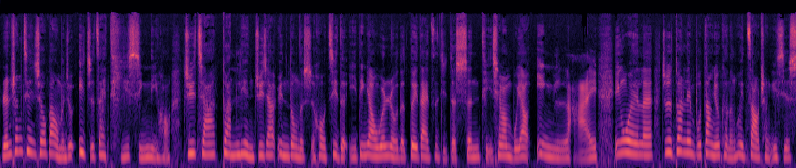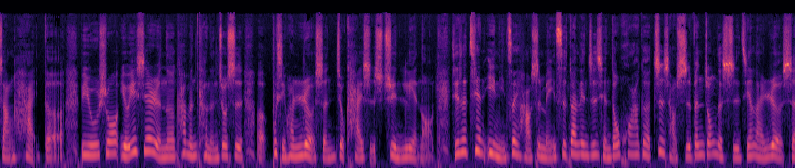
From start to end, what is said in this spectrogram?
人生进修班，我们就一直在提醒你哈，居家锻炼、居家运动的时候，记得一定要温柔的对待自己的身体，千万不要硬来，因为呢，就是锻炼不当，有可能会造成一些伤害的。比如说，有一些人呢，他们可能就是呃不喜欢热身，就开始训练哦。其实建议你最好是每一次锻炼之前都花个至少十分钟的时间来热身。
